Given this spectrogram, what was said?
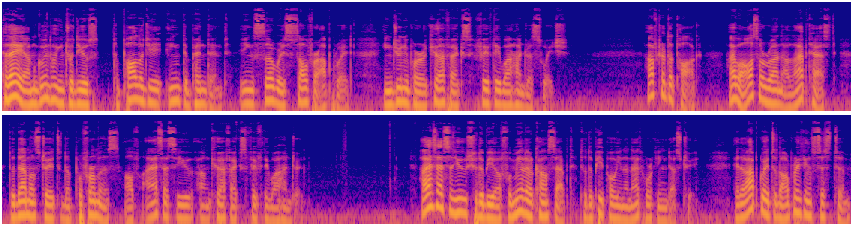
Today I'm going to introduce topology independent in-service software upgrade in Juniper QFX 5100 switch. After the talk, I will also run a lab test to demonstrate the performance of ISSU on QFX 5100. ISSU should be a familiar concept to the people in the networking industry. It upgrades the operating system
